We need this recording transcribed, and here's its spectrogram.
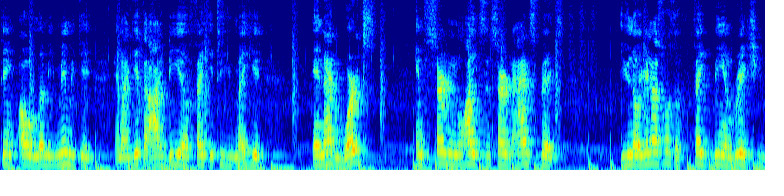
think, oh, let me mimic it, and I get the idea of fake it till you make it, and that works in certain lights and certain aspects. You know, you're not supposed to fake being rich. You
